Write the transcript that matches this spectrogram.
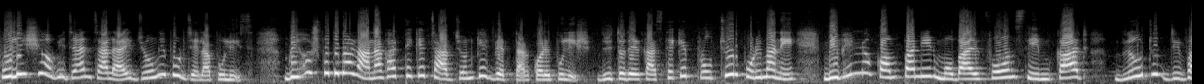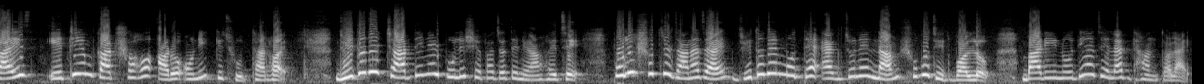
পুলিশি অভিযান চালায় জঙ্গিপুর জেলা পুলিশ। বৃহস্পতিবার রানাঘাট থেকে চারজনকে গ্রেপ্তার করে পুলিশ। ধৃতদের কাছ থেকে প্রচুর পরিমাণে বিভিন্ন কোম্পানির mobile phone, sim card, bluetooth device ATM card সহ আরও অনেক কিছু উদ্ধার হয়। ধৃতদের চার দিনের পুলিশ হেফাজতে নেওয়া হয়েছে। পুলিশ সূত্রে জানা যায়, ধৃতদের মধ্যে একজনের নাম শুভজিৎ বল্লভ, বাড়ি নদিয়া জেলার ধানতলায়।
